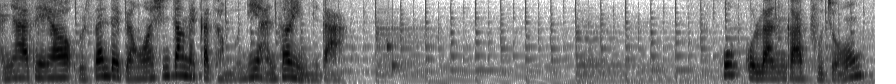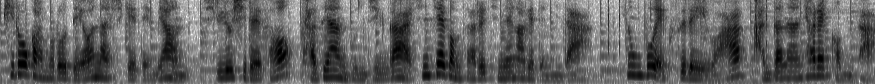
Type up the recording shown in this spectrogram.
안녕하세요. 울산대병원 심장내과 전문의 안서희입니다. 호흡곤란과 부종, 피로감으로 내원하시게 되면 진료실에서 자세한 문진과 신체 검사를 진행하게 됩니다. 흉부 엑스레이와 간단한 혈액 검사,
